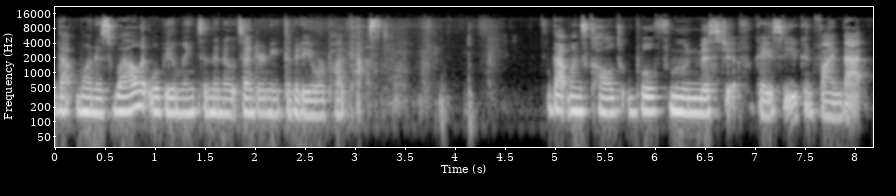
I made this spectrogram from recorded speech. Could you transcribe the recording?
that one as well. It will be linked in the notes underneath the video or podcast. That one's called Wolf Moon Mischief. Okay, so you can find that.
